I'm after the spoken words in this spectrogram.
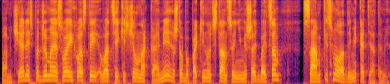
Помчались, поджимая свои хвосты, в отсеке с челноками, чтобы покинуть станцию и не мешать бойцам, самки с молодыми котятами.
